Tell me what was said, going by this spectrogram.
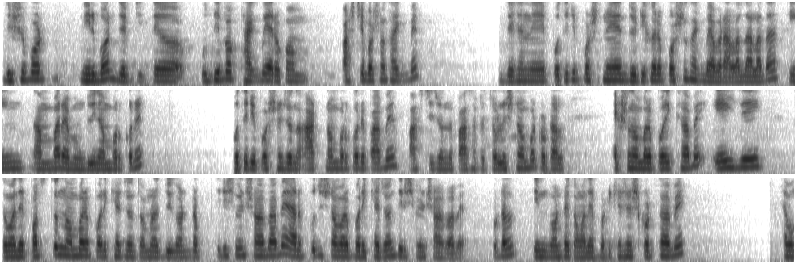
দৃশ্যপট নির্ভর, যেটিতে উদ্দীপক থাকবে, এরকম পাঁচটি প্রশ্ন থাকবে। যেখানে প্রতিটি প্রশ্নে দুইটি করে প্রশ্ন থাকবে, আবার আলাদা আলাদা, তিন নাম্বার এবং দুই নম্বর করে। প্রতিটি প্রশ্নের জন্য আট নম্বর করে পাবে, পাঁচটির জন্য পাঁচ, আটটা চল্লিশ নম্বর, টোটাল একশো নম্বরের পরীক্ষা হবে। এই যে তোমাদের পঁচাত্তর নম্বরের পরীক্ষার জন্য তোমরা দুই ঘণ্টা তিরিশ মিনিট সময় পাবে আর পঁচিশ নম্বরের পরীক্ষার জন্য তিরিশ মিনিট সময় পাবে। টোটাল তিন ঘন্টায় তোমাদের পরীক্ষা শেষ করতে হবে। এবং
